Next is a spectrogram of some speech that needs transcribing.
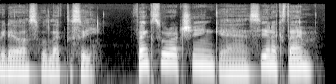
videos would like to see. Thanks for watching and see you next time.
